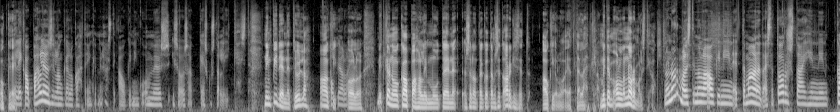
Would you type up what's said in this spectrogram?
Okay. Eli kauppahalli on silloin kello 20 asti auki, niin kuin on myös iso osa keskustan liikkeistä. Niin pidennetyillä aukioloilla. Mitkä nuo kauppahallin muuten, sanotaanko tämmöiset arkiset aukioloajat tällä hetkellä? Miten me ollaan normaalisti auki? No normaalisti me ollaan auki niin, että maanantaista torstaihin niin 8-17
